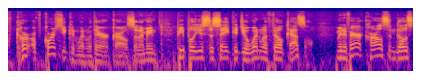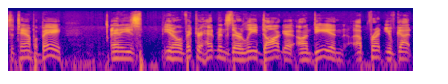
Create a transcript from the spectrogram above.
Of, cor- of course you can win with Erik Karlsson. I mean, people used to say, could you win with Phil Kessel? I mean, if Erik Karlsson goes to Tampa Bay and he's, you know, Victor Hedman's their lead dog uh, on D, and up front you've got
